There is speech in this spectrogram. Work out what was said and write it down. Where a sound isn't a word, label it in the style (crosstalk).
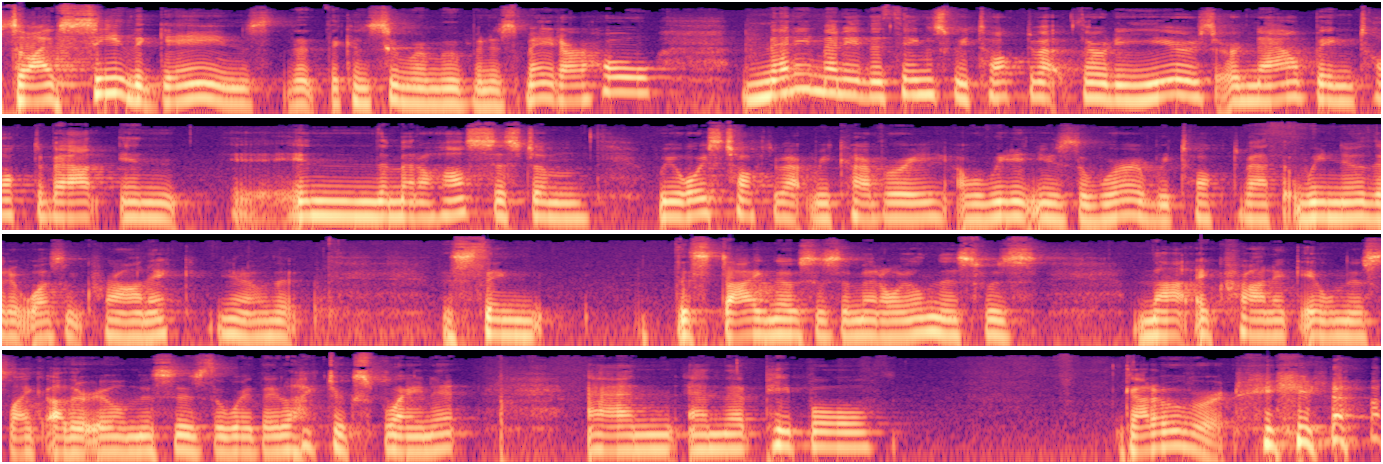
so I see the gains that the consumer movement has made. Our whole, many, many of the things we talked about 30 years are now being talked about in in the mental health system. We always talked about recovery. Well, we didn't use the word. We talked about that. We knew that it wasn't chronic. You know that this thing, this diagnosis of mental illness was not a chronic illness like other illnesses, the way they like to explain it, and and that people got over it. (laughs) You know?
